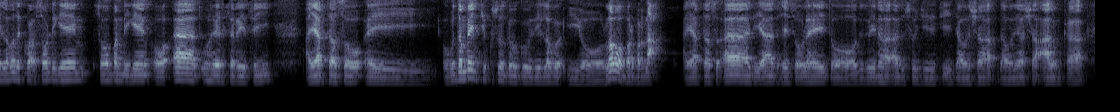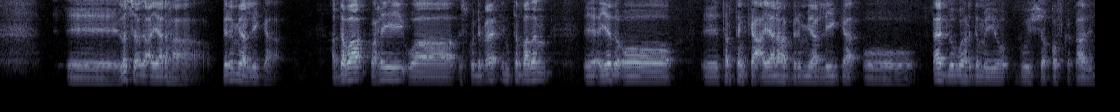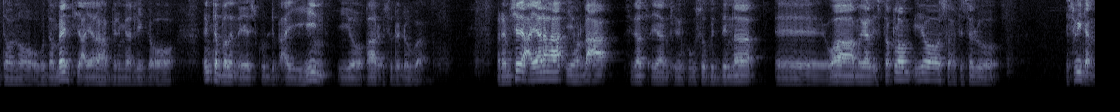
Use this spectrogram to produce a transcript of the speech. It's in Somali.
labada koox soo dhigeen soo bandhigeen oo aada u heer sareysay. Cayaartaasoo ay ugu dambeyntii ku soo gabagowday laba iyo labo barbardhac cayaartaasoo aada iyo aada xiise u lahayd oo dadweynaha aada u soo jiidatay iyo daawadasha daawadayaasha caalamka la socda cayaaraha premier leaga haddaba kooxihii waa isku dhibco inta badan iyada oo tartanka cayaaraha premier leaga oo aada loogu hardamayo guusha qofka qaadi doono. Ugu dambeyntii cayaaraha premier leaga oo inta badan ay isku dhibcan yihiin iyo qaar isu dhadhowba. Barnaamijyada cayaaraha iyo hordhaca sidaas ayaan idinkugu soo gudbinaa waa magaalada stockholm iyo soxofisalo sweden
